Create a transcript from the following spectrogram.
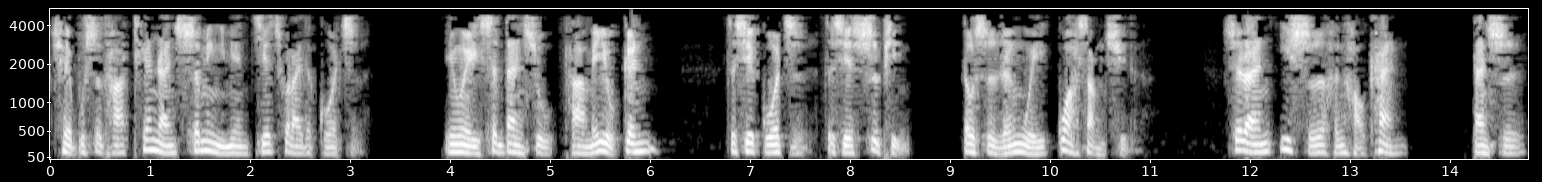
却不是它天然生命里面结出来的果子，因为圣诞树它没有根，这些果子、这些饰品都是人为挂上去的。虽然一时很好看，但是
